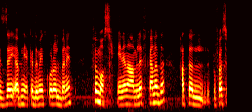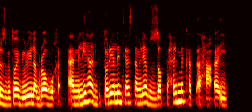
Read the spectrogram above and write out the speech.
إزاي أبني أكاديمية كره للبنات. في مصر. يعني أنا عاملاه في كندا. حتى ال professors بتوعي بيقولوا لي لا برافو اعمليها بالطريقة اللي انت عايزة تعمليها بالظبط. حلمك هتحققيه.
